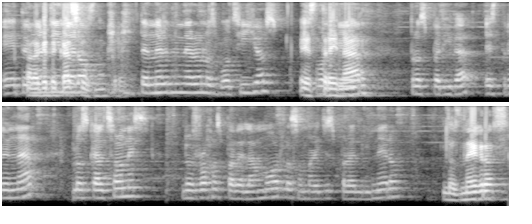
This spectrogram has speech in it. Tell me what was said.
Eh, Para que te dinero, cases, ¿no? Creo. Tener dinero en los bolsillos. Estrenar. Prosperidad. Estrenar los calzones, los rojos para el amor, los amarillos para el dinero, Los negros.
